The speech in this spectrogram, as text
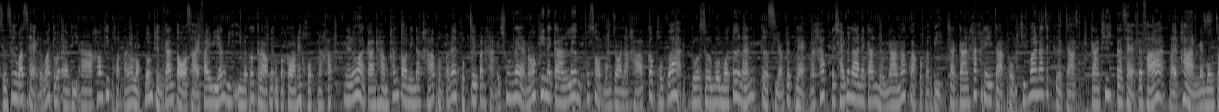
เซ็นเซอร์วัดแสงหรือว่าตัว LDR เข้าที่พอร์ตอนาล็อกรวมถึงการต่อสายไฟเลี้ยง V-in แล้วก็ ground ในอุปกรณ์ให้ครบนะครับ ในระหว่างการทำขั้นตอนนี้นะครับผมก็ได้พบเจอปัญหาในช่วงแรกเนาะที่ในการเริ่มทดสอบวงจรนะครับ ก็พบว่าตัวเซอร์โวมอเตอร์นั้นเกิดเสียงแปลกๆนะครับและใช้เวลาในการหมุนนานมากกว่าปกติ จากการคาดคะเนจากผมคิดว่าน่าจะเกิดจากการที่กระแสไฟฟ้าไหลผ่านในวงจ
